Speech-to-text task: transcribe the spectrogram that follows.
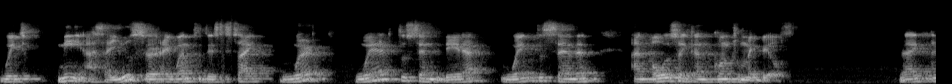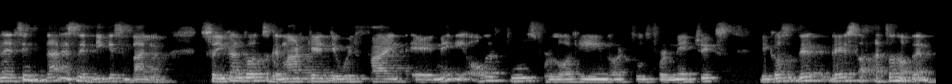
which me as a user, I want to decide where, where to send the data, when to send it, and also I can control my bills right? And I think that is the biggest value. So you can go to the market, you will find uh, maybe other tools for logging or tools for metrics because there, there's a, ton of them.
